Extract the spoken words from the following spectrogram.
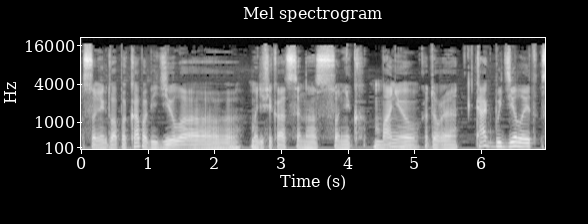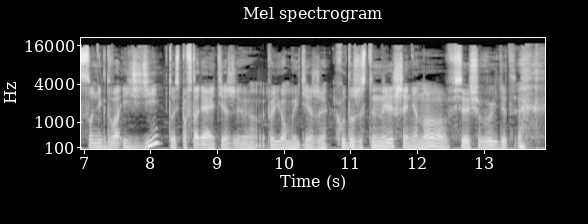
Sonic 2 ПК победила модификация на Sonic Mania, которая как бы делает Sonic 2 HD, то есть повторяя те же приемы и те же художественные решения, но все еще выглядит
